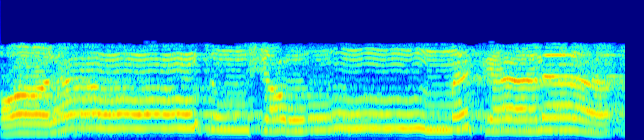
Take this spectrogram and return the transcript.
قال أنتم شر مكانا.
